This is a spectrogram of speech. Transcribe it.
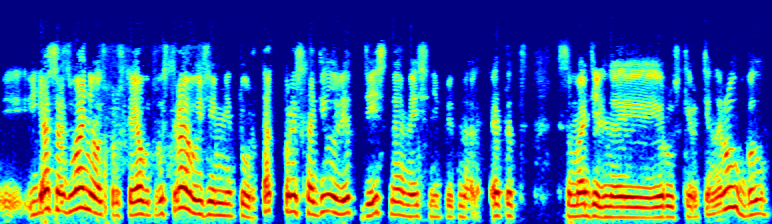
И я созванивалась, просто я вот выстраиваю зимний тур. Так происходило лет 10, наверное, если не 15. Этот самодельный русский рок-н-ролл был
